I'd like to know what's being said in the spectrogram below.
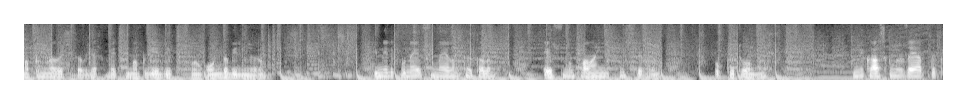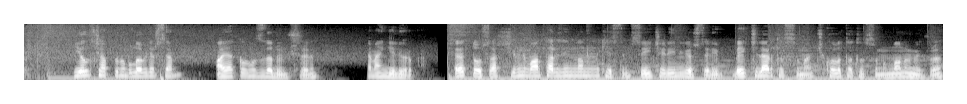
mapında da çıkabilir. Metin mapı gelecek onu- da bilmiyorum. Şimdilik bunu Efsun'layalım takalım. Efsun'un falan gitmiş sırrım. Çok kötü olmuş. Şimdi kaskımızı da yaptık. Yıl çapkını bulabilirsem ayakkabımızı da dönüştürelim. Hemen geliyorum. Evet dostlar şimdi mantar zindanını kestim. Size içeriğini göstereyim. Bekçiler tılsımı, çikolata tılsımı, manu mührü,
